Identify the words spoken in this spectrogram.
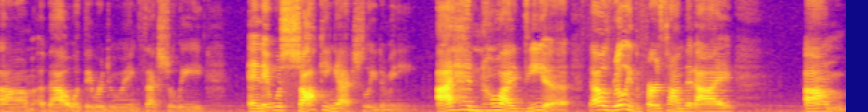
um, about what they were doing sexually, and it was shocking actually to me. I had no idea. That was really the first time that I um,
